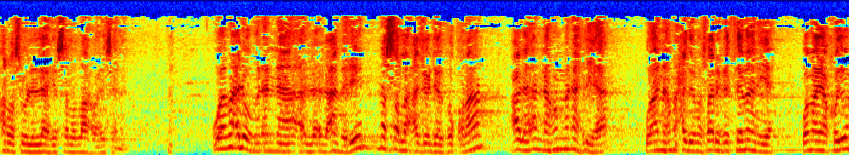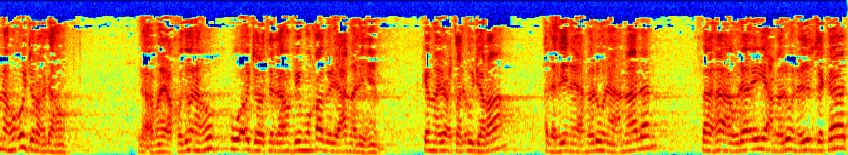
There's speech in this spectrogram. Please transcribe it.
عن رسول الله صلى الله عليه وسلم. ومعلوم أن العاملين نص الله عز وجل في القرآن على أنهم من أهلها وأنهم أحد المصارف الثمانية وما يأخذونه أجرة لهم. لا ما يأخذونه هو أجرة لهم في مقابل عملهم. كما يعطى الأجراء الذين يعملون أعمالا فهؤلاء يعملون للزكاة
